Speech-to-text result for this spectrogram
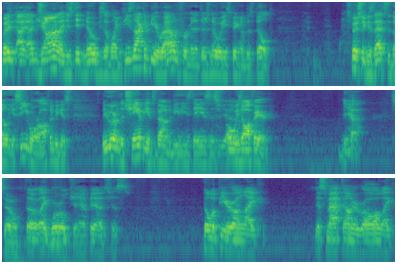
but it, I, I, John, I just didn't know because I'm like, if he's not going to be around for a minute, there's no way he's picking up this belt. Especially because that's the belt you see more often because whoever the champion's bound to be these days is Yeah. always off air. Yeah. So The, like, world champ. Yeah, it's just. They'll appear on, like, the SmackDown or Raw, like,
